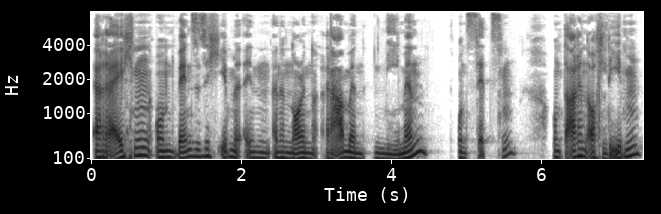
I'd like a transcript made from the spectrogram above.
erreichen und wenn sie sich eben in einen neuen Rahmen nehmen und setzen, und darin auch leben,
